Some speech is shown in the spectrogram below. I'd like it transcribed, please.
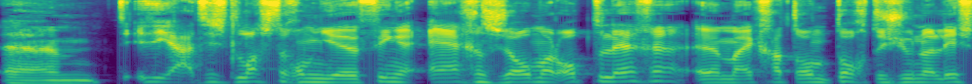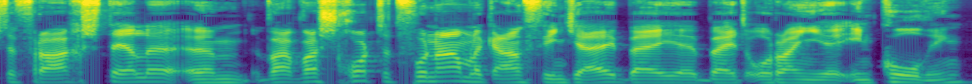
Um, ja, het is lastig om je vinger ergens zomaar op te leggen. Maar ik ga dan toch de journalisten vragen stellen. Um, waar, waar schort het voornamelijk aan, vind jij, bij, bij het Oranje in Kolding?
